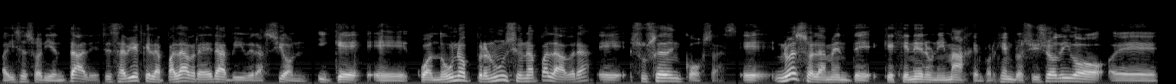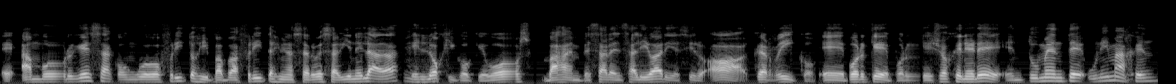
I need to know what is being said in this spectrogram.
países orientales, se sabía que la palabra era vibración y que eh, cuando uno pronuncia una palabra eh, suceden cosas. no es solamente que genera una imagen, por ejemplo, si yo digo hamburguesa con huevos fritos y papas fritas y una cerveza bien helada, es lógico que vos vas a empezar a ensalivar y decir, ah, qué rico. ¿Por qué? Porque yo generé en tu mente una imagen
